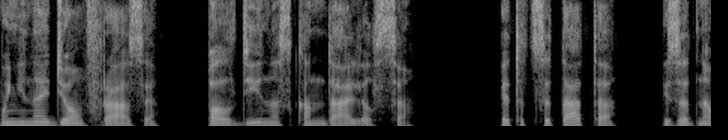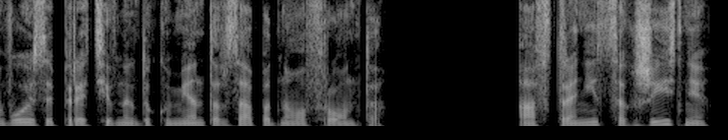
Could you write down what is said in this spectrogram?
мы не найдем фразы «Балдина скандалился». Это цитата из одного из оперативных документов Западного фронта. А в страницах жизни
